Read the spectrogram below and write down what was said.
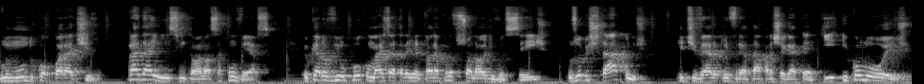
no mundo corporativo. Para dar início então à nossa conversa, eu quero ouvir um pouco mais da trajetória profissional de vocês, os obstáculos que tiveram que enfrentar para chegar até aqui e como hoje,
